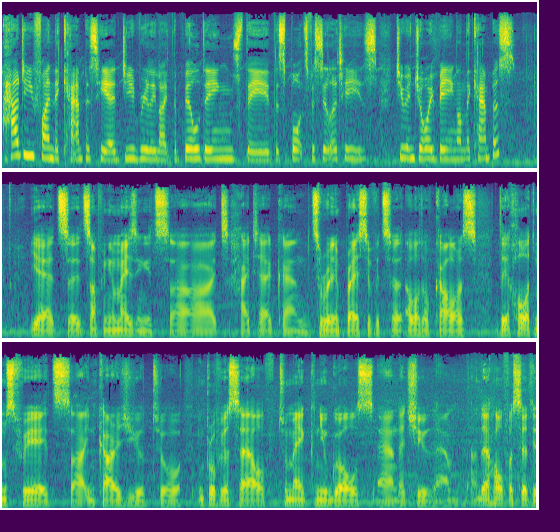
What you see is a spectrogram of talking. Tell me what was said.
how do you find the campus here? Do you really like the buildings, the, the sports facilities? Do you enjoy being on the campus? Yeah, it's uh, it's something amazing. It's uh, it's high tech and it's really impressive. It's a, uh, a lot of colors. The whole atmosphere it's uh, encourage you to improve yourself, to make new goals and achieve them. The whole facility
